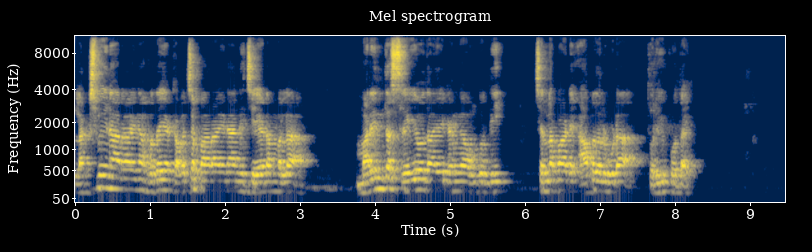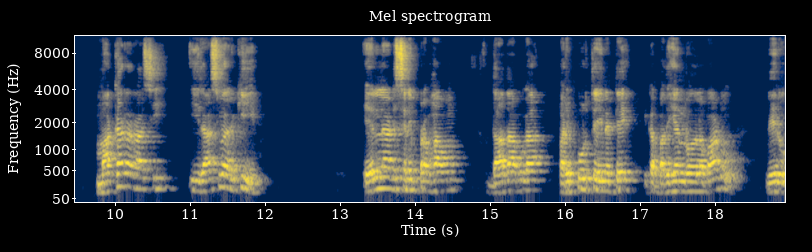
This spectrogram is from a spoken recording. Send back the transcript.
లక్ష్మీనారాయణ హృదయ కవచ పారాయణాన్ని చేయడం వల్ల మరింత శ్రేయోదాయకంగా ఉంటుంది. చిన్నపాటి ఆపదలు కూడా తొలగిపోతాయి. మకర రాశి ఈ రాశి వారికి ఏలినాటి శని ప్రభావం దాదాపుగా పరిపూర్తి అయినట్టే ఇక పదిహేను రోజుల పాటు వీరు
